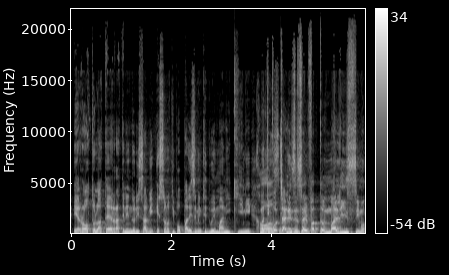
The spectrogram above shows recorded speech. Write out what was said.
e rotola a terra tenendoli salvi e sono tipo palesemente due manichini. Cosa? Ma tipo, cioè nel senso hai fatto malissimo bellissimo.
